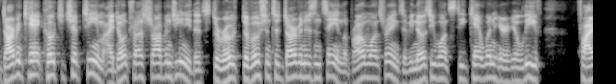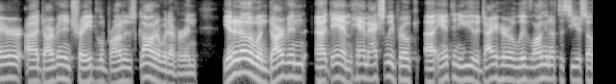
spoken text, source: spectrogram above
Darvin can't coach a chip team. I don't trust Robin Jeanie. That's de- devotion to Darvin is insane. LeBron wants rings. If he knows he wants, he can't win here. He'll leave, fire uh, Darvin and trade. LeBron is gone or whatever. And yet another one. Darvin, uh, damn, Ham actually broke. Uh, Anthony, you either die a hero, live long enough to see yourself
